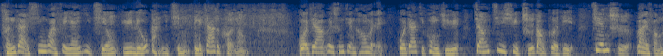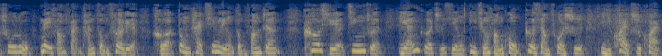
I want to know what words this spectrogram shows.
存在新冠肺炎疫情与流感疫情叠加的可能。国家卫生健康委、国家疾控局将继续指导各地，坚持外防输入、内防反弹总策略和动态清零总方针，科学精准、严格执行疫情防控各项措施，以快制快，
